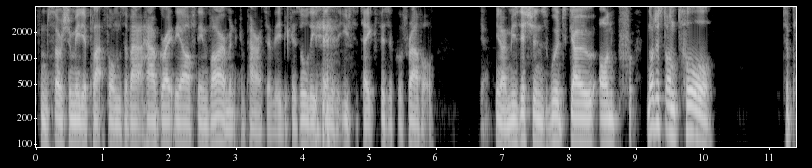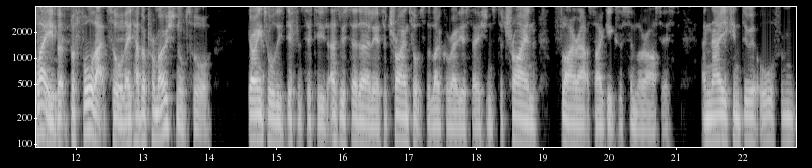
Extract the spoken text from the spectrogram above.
from social media platforms about how great they are for the environment comparatively, because all these things that used to take physical travel, Yeah. you know, musicians would go on pr- not just on tour to play, but before that tour, mm. they'd have a promotional tour. Going to all these different cities, as we said earlier, to try and talk to the local radio stations, to try and flyer outside gigs of similar artists, and now you can do it all from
